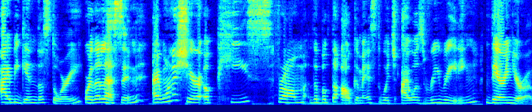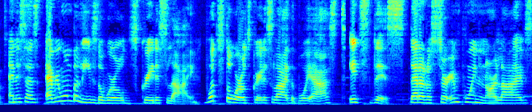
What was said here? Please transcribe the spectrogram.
I begin the story or the lesson, I want to share a piece from the book The Alchemist, which I was rereading there in Europe. And it says, Everyone believes the world's greatest lie. What's the world's greatest lie? The boy asked. It's this that at a certain point in our lives,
